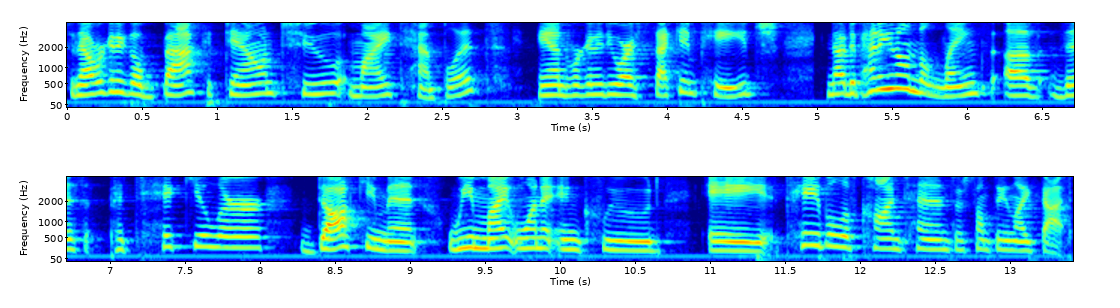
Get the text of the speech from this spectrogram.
So now we're gonna go back down to my template and we're gonna do our second page. Now, depending on the length of this particular document, we might wanna include a table of contents or something like that.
